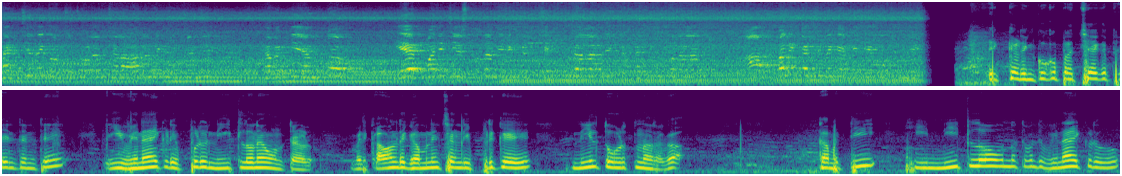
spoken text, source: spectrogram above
ఖచ్చితంగా వచ్చి చూడడం చాలా ఆనందంగా ఉంటుంది. కాబట్టి ఎంతో ఏ పని చేస్తున్నా మీరు ఇక్కడ చెప్పుకోవాలని ఇక్కడ పెట్టుకోవాలని ఆ పని ఖచ్చితంగా విజయం అవుతుంది ఇక్కడ ఇంకొక ప్రత్యేకత ఏంటంటే ఈ వినాయకుడు ఎప్పుడు నీటిలోనే ఉంటాడు. మీరు కావాలంటే గమనించండి ఇప్పటికే నీళ్ళు తోడుతున్నారుగా. కాబట్టి ఈ నీటిలో ఉన్నటువంటి వినాయకుడు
